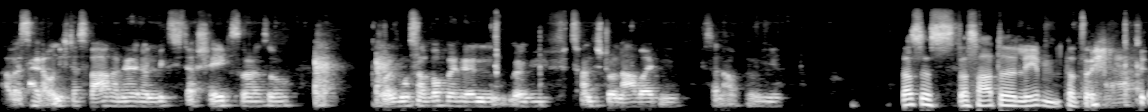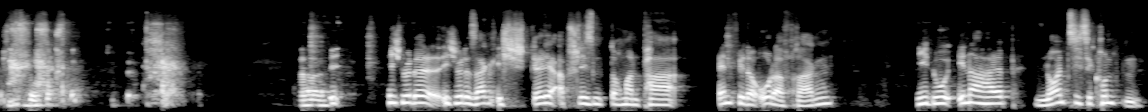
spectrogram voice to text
Aber ist halt auch nicht das Wahre, ne? Dann mixe ich da Shakes oder so. Und muss am Wochenende irgendwie 20 Stunden arbeiten. Ist dann auch irgendwie. Das ist das harte Leben tatsächlich. Ja. ich, würde, ich würde sagen, ich stelle dir abschließend noch mal ein paar Entweder-Oder-Fragen, die du innerhalb 90 Sekunden,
